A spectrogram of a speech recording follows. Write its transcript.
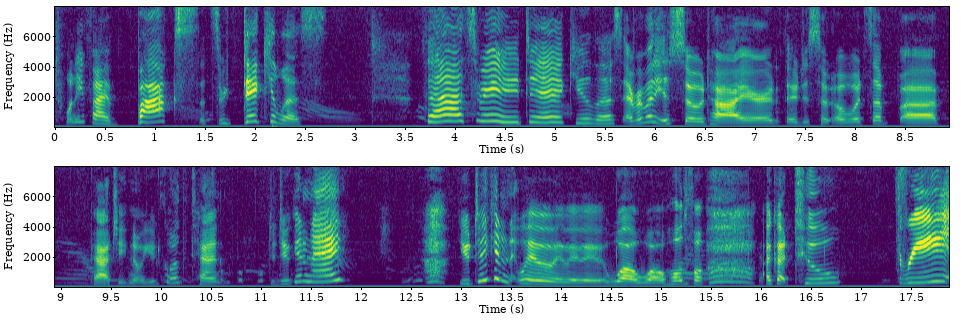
25 bucks? That's ridiculous. That's ridiculous. Everybody is so tired. They're just so... Oh, what's up, uh, Patchy? No, you can go to the tent. Did you get an A? you did get an... Wait, wait, wait, wait, wait. Whoa, whoa. Hold the phone. I got two, three,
